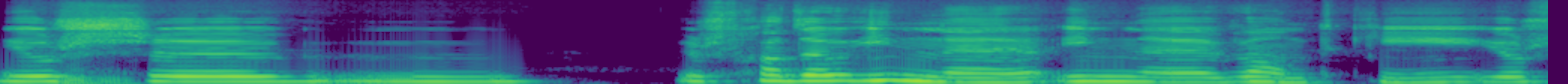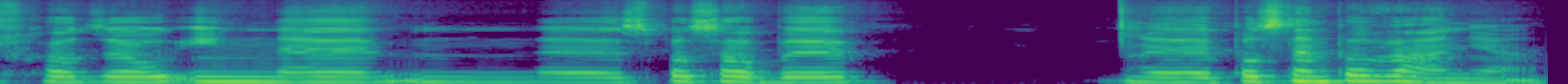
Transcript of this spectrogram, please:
Już, y, mm, już wchodzą inne, inne wątki, już wchodzą inne sposoby postępowania.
